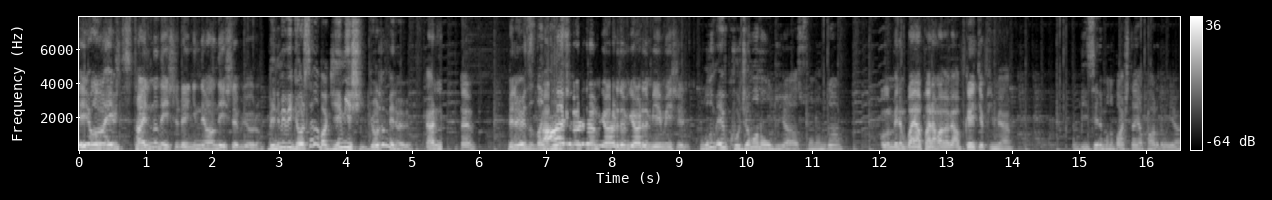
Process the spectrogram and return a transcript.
Ey oğlum ev style'ını da değiştir. Rengini falan değiştirebiliyorum. Benim evi görsene bak yemyeşil. Gördün mü benim evi? Nerede? Benim evi zaten Aa görsün. gördüm gördüm gördüm yemyeşil. Oğlum ev kocaman oldu ya sonunda. Oğlum benim bayağı param var. Ben bir upgrade yapayım ya. Bilseydim bunu başta yapardım ya.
